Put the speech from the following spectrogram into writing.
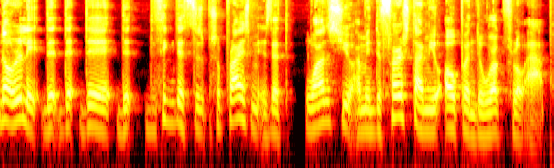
No, really. The, the, the, the, the thing that surprised me is that once you, I mean, the first time you open the workflow app,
